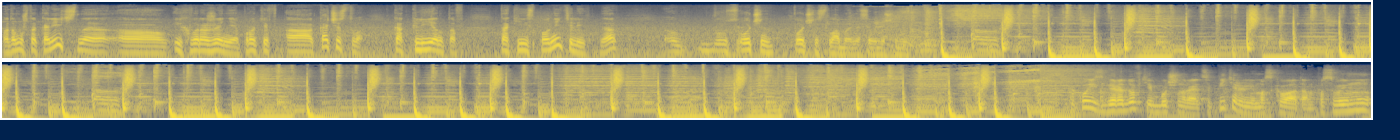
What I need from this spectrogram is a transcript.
Потому что количественное э, их выражение против э, качества как клиентов, так и исполнителей да, э, очень, очень слабое на сегодняшний день. какой из городов тебе больше нравится? Питер или Москва? Там по своему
